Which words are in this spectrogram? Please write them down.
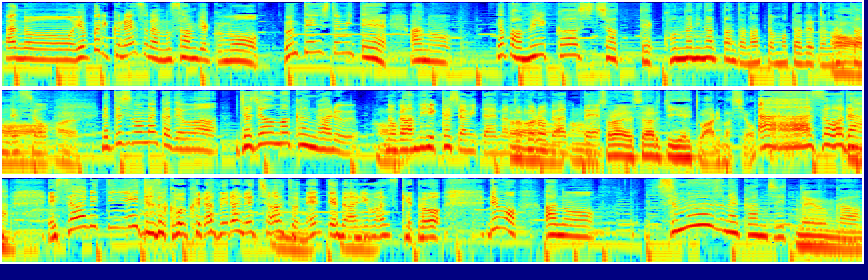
あのー、やっぱりクレンスランの300も、運転してみて、あの、やっぱアメリカ車ってこんなになったんだなって思った部分があったんですよ。はい、で私の中では、じゃじゃ馬感があるのがアメリカ車みたいなところがあって。それは SRT8 はありますよ。ああ、そうだ。うん、SRT8 とこう比べられちゃうとねっていうのはありますけど、でも、あの、スムーズな感じというか、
